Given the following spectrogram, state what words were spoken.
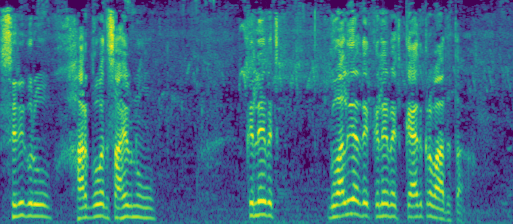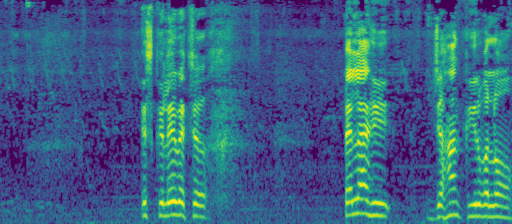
ਸ੍ਰੀ ਗੁਰੂ ਹਰਗੋਬਿੰਦ ਸਾਹਿਬ ਨੂੰ ਕਿਲੇ ਵਿੱਚ ਗਵਾਲੀਅਰ ਦੇ ਕਿਲੇ ਵਿੱਚ ਕੈਦ ਕਰਵਾ ਦਿੱਤਾ। ਇਸ ਕਿਲੇ ਵਿੱਚ ਪਹਿਲਾਂ ਹੀ ਜਹਾਂਗੀਰ ਵੱਲੋਂ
